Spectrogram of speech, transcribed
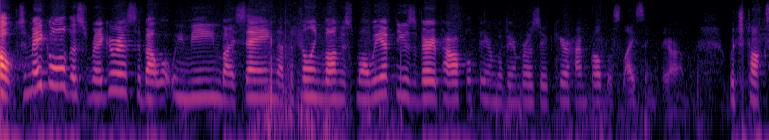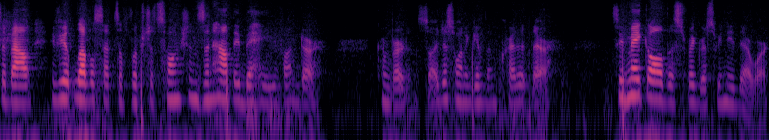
Oh, to make all this rigorous about what we mean by saying that the filling volume is small, we have to use a very powerful theorem of Ambrosio-Kirchheim called the slicing theorem, which talks about if you have level sets of Lipschitz functions and how they behave under convergence. So I just want to give them credit there. To make all this rigorous, we need their work.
